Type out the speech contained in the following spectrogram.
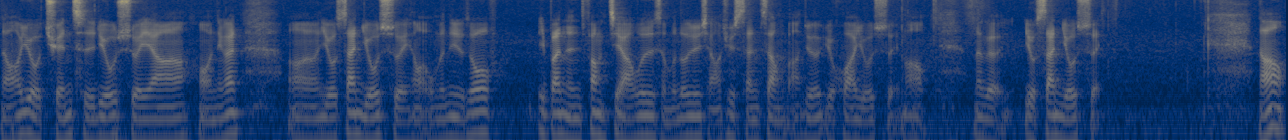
然后又有泉池流水啊哦，你看，嗯、有山有水哦，我们有时候一般人放假或者什么都是想要去山上嘛，就有花有水嘛，那个有山有水。然后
